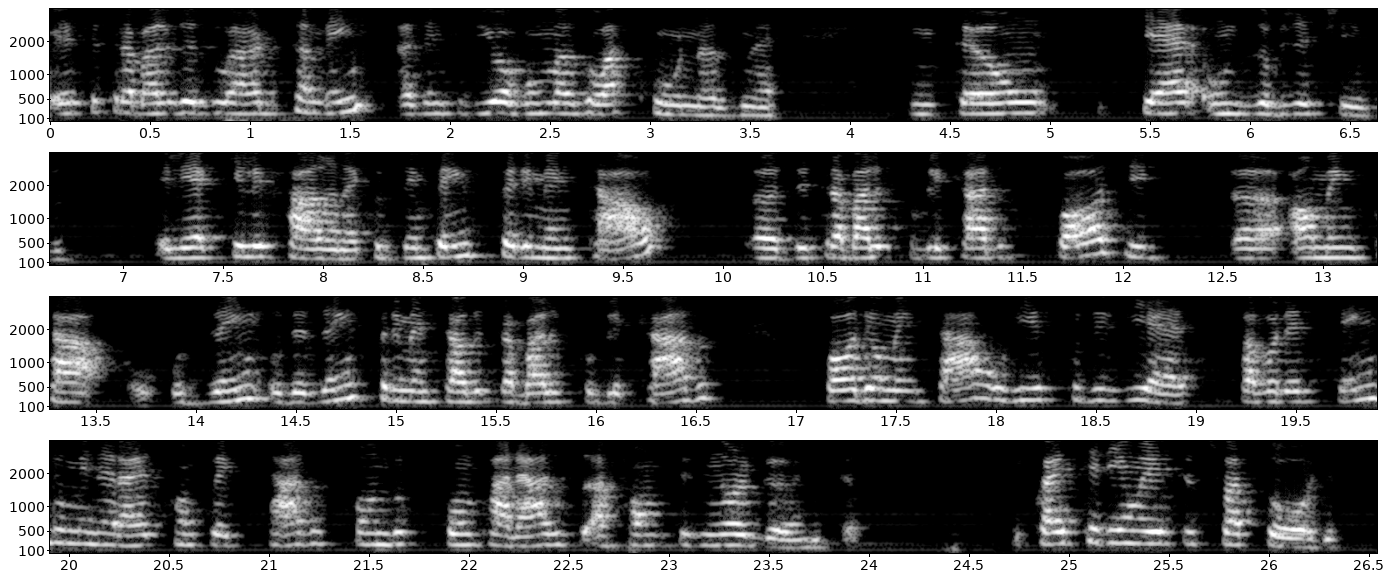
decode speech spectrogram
esse trabalho do Eduardo também, a gente viu algumas lacunas, né? Então, que é um dos objetivos. Ele aqui ele fala, né, que o desempenho experimental uh, de trabalhos publicados pode uh, aumentar o desenho, o desenho experimental de trabalhos publicados, pode aumentar o risco de viés, favorecendo minerais complexados quando comparados a fontes inorgânicas. E quais seriam esses fatores?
